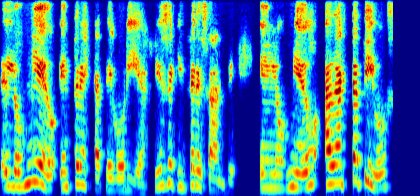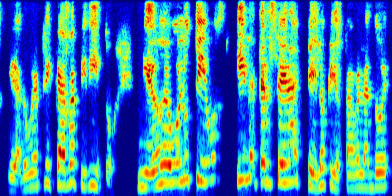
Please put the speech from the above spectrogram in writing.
eh, los miedos en tres categorías. Fíjense qué interesante. En los miedos adaptativos, ya lo voy a explicar rapidito, miedos evolutivos y la tercera, que es lo que yo estaba hablando, de,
